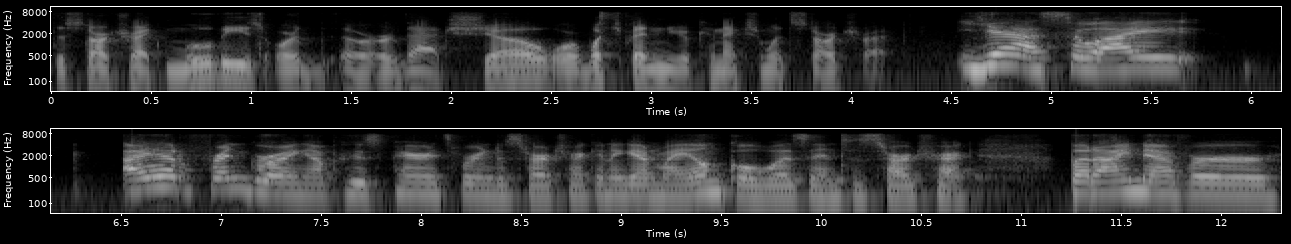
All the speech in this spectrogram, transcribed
the Star Trek movies or or that show, or what's been your connection with Star Trek? Yeah, so I I had a friend growing up whose parents were into Star Trek, and again, my uncle was into Star Trek, but I never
